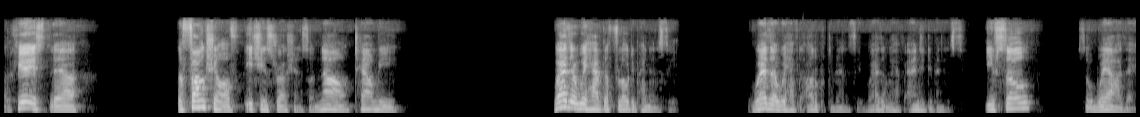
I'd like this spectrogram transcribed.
So here is the, the function of each instruction. So now tell me whether we have the flow dependency, whether we have the output dependency, whether we have anti-dependency. If so, so where are they?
